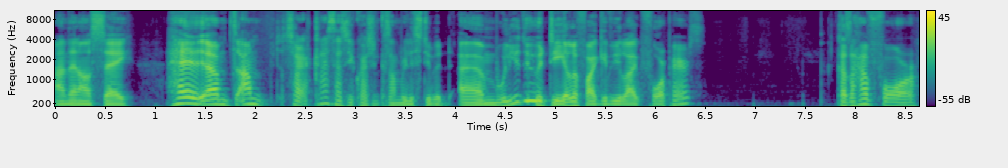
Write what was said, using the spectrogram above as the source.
And then I'll say, Hey, um, I'm sorry, can I just ask you a question? Because I'm really stupid. Um, will you do a deal if I give you like four pairs? Because I have four.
